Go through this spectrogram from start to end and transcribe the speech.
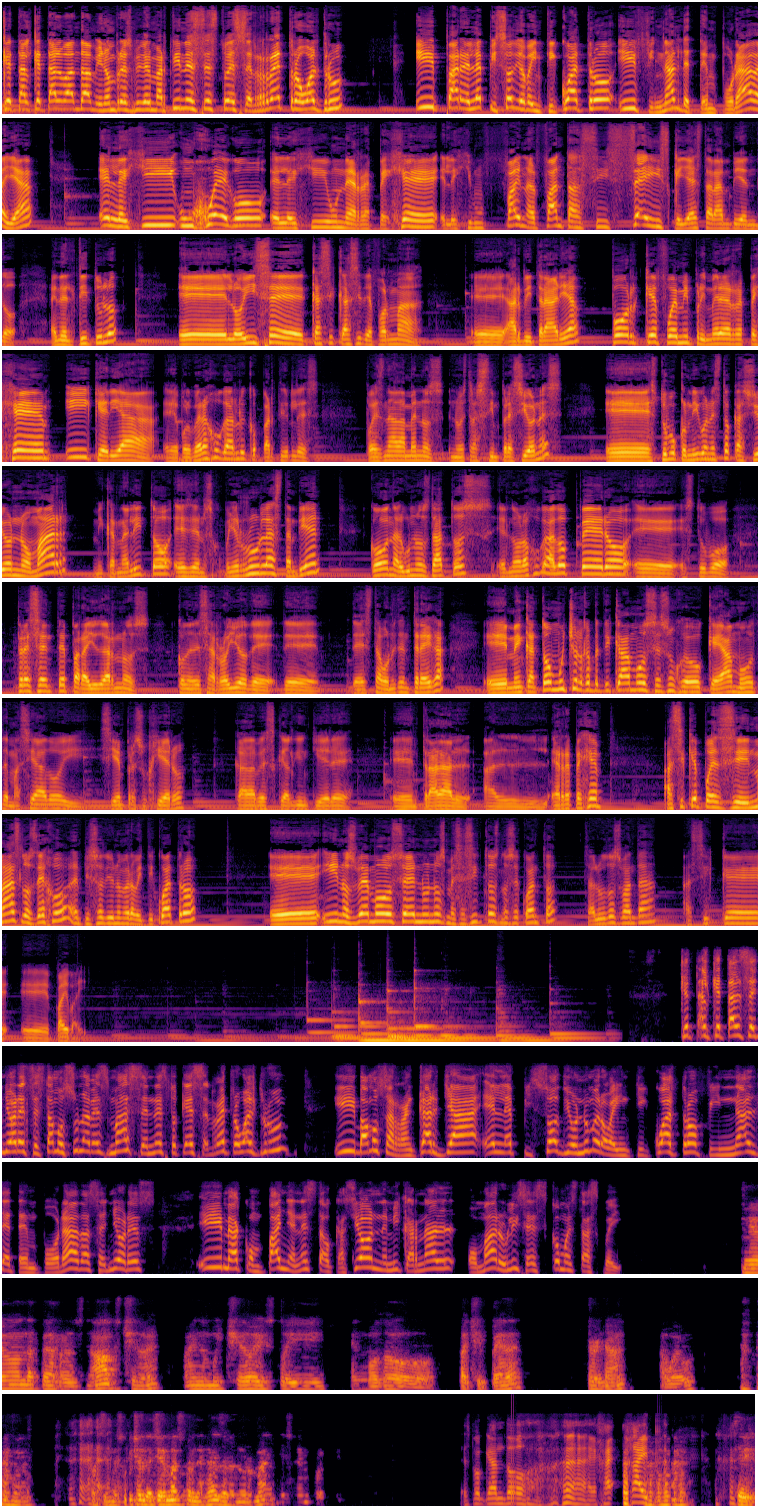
¿Qué tal, qué tal, banda? Mi nombre es Miguel Martínez, esto es Retro Waltrue. Y para el episodio 24 y final de temporada ya, elegí un juego, elegí un RPG, elegí un Final Fantasy VI que ya estarán viendo en el título. Eh, lo hice casi casi de forma eh, arbitraria porque fue mi primer RPG y quería eh, volver a jugarlo y compartirles pues nada menos nuestras impresiones. estuvo conmigo en esta ocasión Omar, mi carnalito, es de nuestro compañero Rulas también, con algunos datos. Él no lo ha jugado, pero estuvo presente para ayudarnos con el desarrollo de, esta bonita entrega. Eh, me encantó mucho lo que platicamos, es un juego que amo demasiado y siempre sugiero cada vez que alguien quiere eh, entrar al, RPG. Así que pues sin más los dejo, episodio número 24. Eh, y nos vemos en unos mesecitos, no sé cuánto. Saludos banda, así que bye bye. ¿Qué tal, qué tal, señores? Estamos una vez más en esto que es Retro Wild Room y vamos a arrancar ya el episodio número 24, final de temporada, señores. Y me acompaña en esta ocasión mi carnal Omar Ulises. ¿Cómo estás, güey? ¿Qué onda, perros? No, pues chido, ¿eh? Bueno, muy chido. Estoy en modo pachipeda. Turn down, a huevo. si me escuchan decir más pendejadas de lo normal, ya saben por qué. Es porque ando hype. Sí.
